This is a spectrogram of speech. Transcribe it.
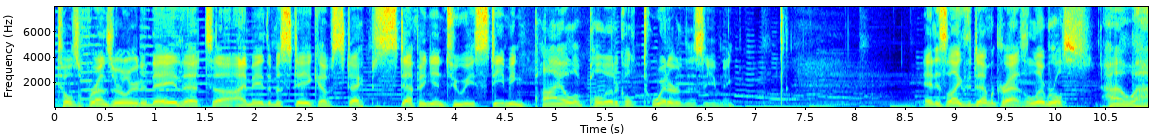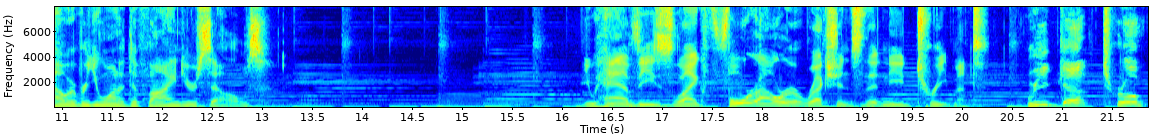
I told some friends earlier today that uh, I made the mistake of step- stepping into a steaming pile of political Twitter this evening. And it's like the Democrats, the liberals, how, however you want to define yourselves. You have these like four hour erections that need treatment. We got Trump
